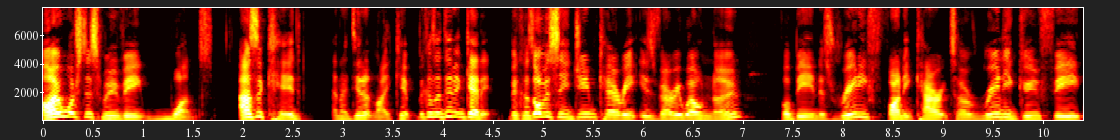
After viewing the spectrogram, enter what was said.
I watched this movie once as a kid and I didn't like it because I didn't get it. Because obviously, Jim Carrey is very well known for being this really funny character, really goofy,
